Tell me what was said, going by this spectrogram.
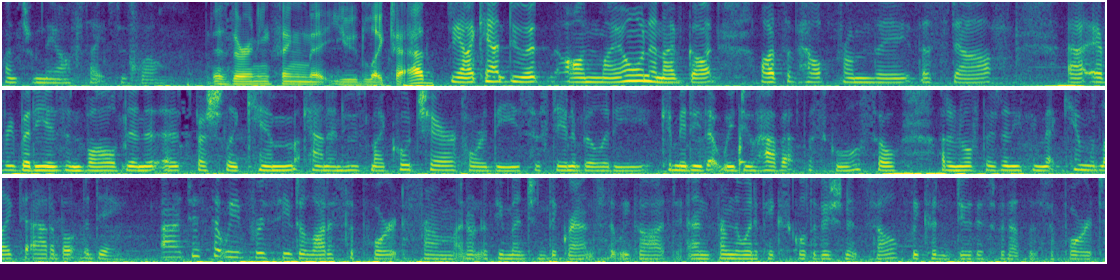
ones from the off sites as well. Is there anything that you'd like to add? Yeah, I can't do it on my own, and I've got lots of help from the, the staff. Uh, everybody is involved in it, especially Kim Cannon, who's my co chair for the sustainability committee that we do have at the school. So I don't know if there's anything that Kim would like to add about the day. Uh, just that we've received a lot of support from, I don't know if you mentioned the grants that we got, and from the Winnipeg School Division itself. We couldn't do this without the support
